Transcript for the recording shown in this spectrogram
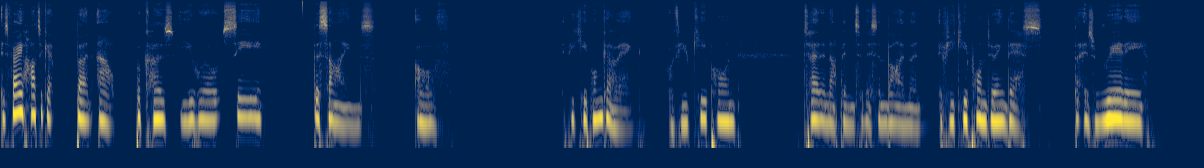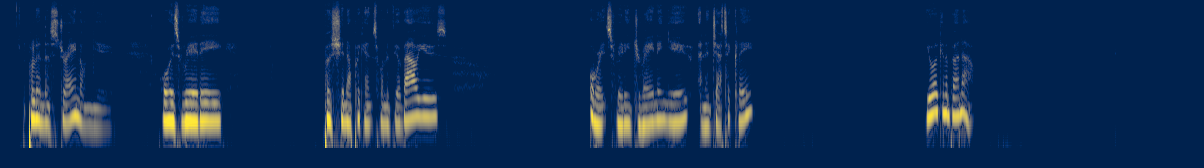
it's very hard to get burnt out because you will see the signs of if you keep on going, or if you keep on turning up into this environment, if you keep on doing this, that is really pulling a strain on you, or is really pushing up against one of your values, or it's really draining you energetically, you are going to burn out.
